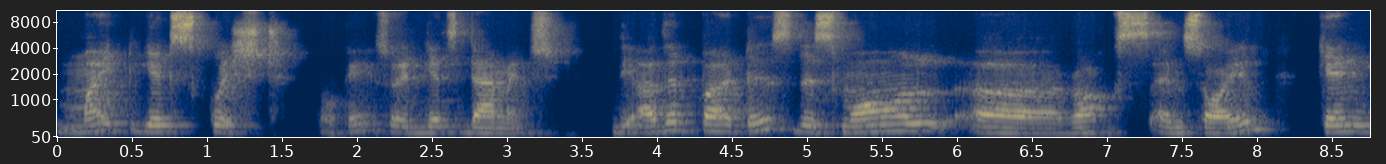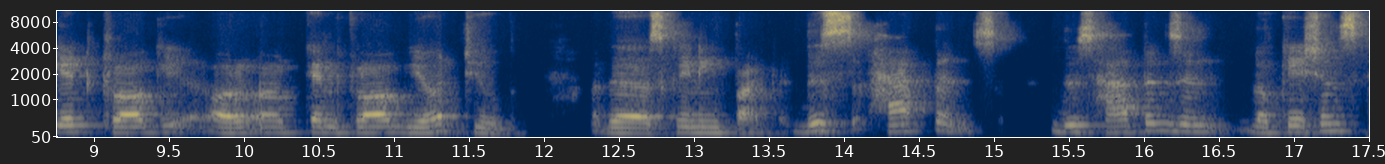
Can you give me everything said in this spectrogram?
might get squished. Okay, so it gets damaged. The other part is the small uh, rocks and soil can get clog or, or can clog your tube, the screening part. This happens. This happens in locations,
